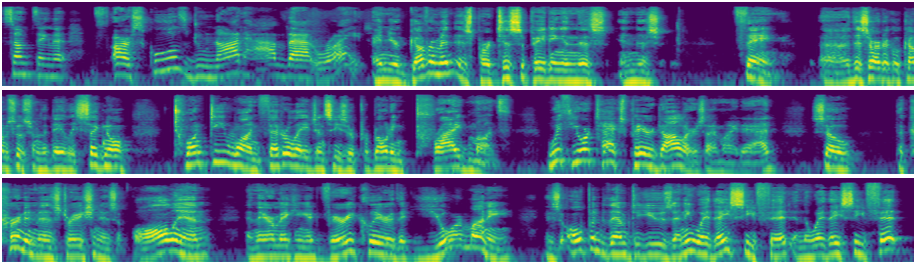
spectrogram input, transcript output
something that our schools do not have that right. and your government is participating in this in this thing. Uh, this article comes to us from the Daily Signal. 21 federal agencies are promoting Pride Month with your taxpayer dollars, I might add. So the current administration is all in, and they are making it very clear that your money is open to them to use any way they see fit, and the way they see fit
